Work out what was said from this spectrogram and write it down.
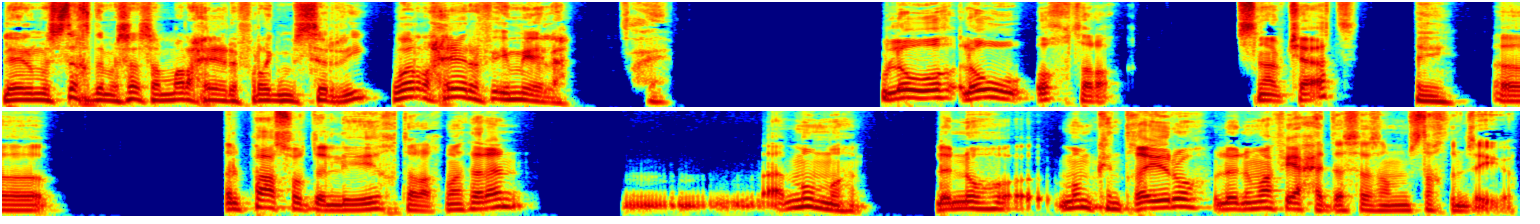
لأن المستخدم أساسا ما راح يعرف رقم السري ولا راح يعرف إيميله. ولو لو اخترق سناب شات إي. آه ال password اللي يخترق مثلا مو مهم لأنه ممكن تغيره لأنه ما في أحد أساسا مستخدم زيه.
